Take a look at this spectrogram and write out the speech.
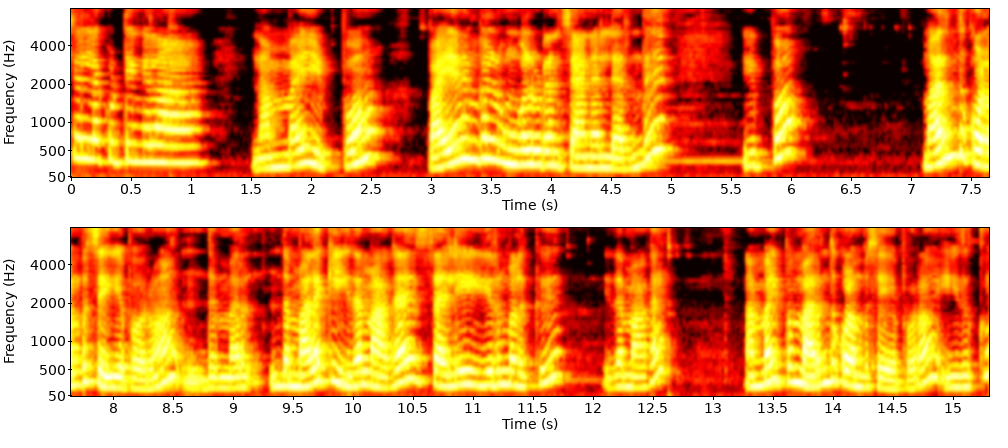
செல்ல குட்டிங்களா? நம்ம இப்போ பயணங்கள் உங்களுடன் சேனல்ல இருந்து இப்போ மருந்து குழம்பு செய்ய போகிறோம் இந்த மரு இந்த மலைக்கு இதமாக சளி இருமலுக்கு இதமாக நம்ம இப்போ மருந்து குழம்பு செய்ய போகிறோம் இதுக்கு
